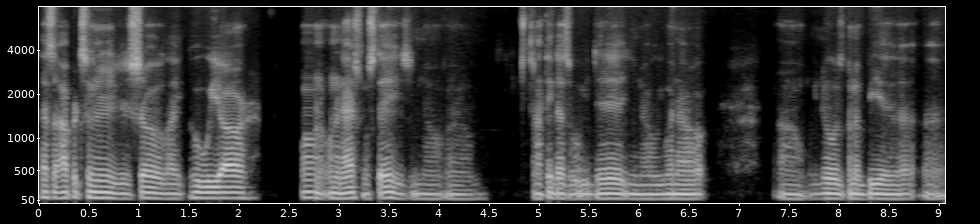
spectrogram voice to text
that's an opportunity to show like who we are on on a national stage. You know, um, I think that's what we did. You know, we went out. Um, we knew it was going to be a, a,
